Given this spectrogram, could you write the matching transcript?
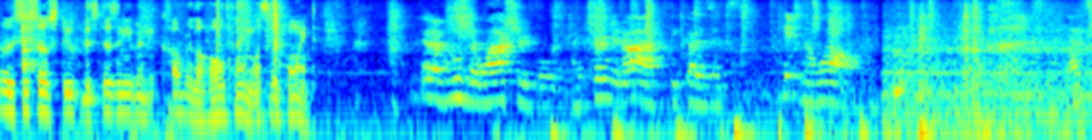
Oh, this is so stupid. This doesn't even cover the whole thing. What's the point? Gotta move the washer board. I turned it off because it's hitting the wall. That's,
